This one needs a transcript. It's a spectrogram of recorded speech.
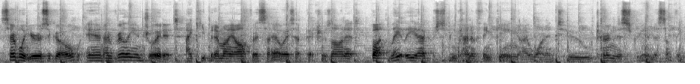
several years ago and I really enjoyed it. I keep it in my office, I always have pictures on it, but lately I've just been kind of thinking I wanted to turn this screen into something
